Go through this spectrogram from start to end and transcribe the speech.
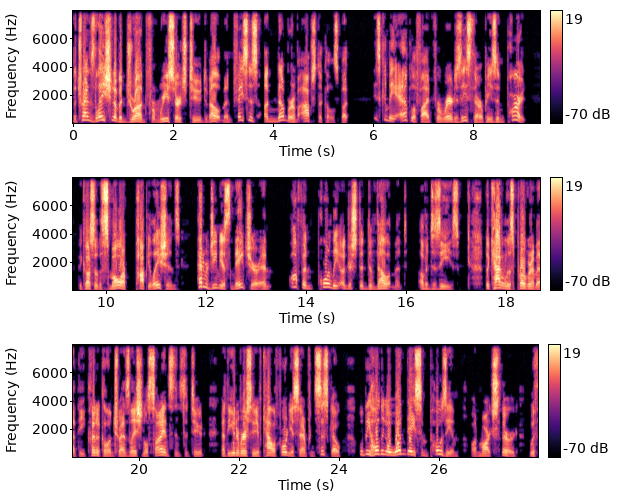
The translation of a drug from research to development faces a number of obstacles, but these can be amplified for rare disease therapies in part because of the smaller populations, heterogeneous nature, and often poorly understood development of a disease. The Catalyst program at the Clinical and Translational Science Institute at the University of California, San Francisco, will be holding a one day symposium on March 3rd with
